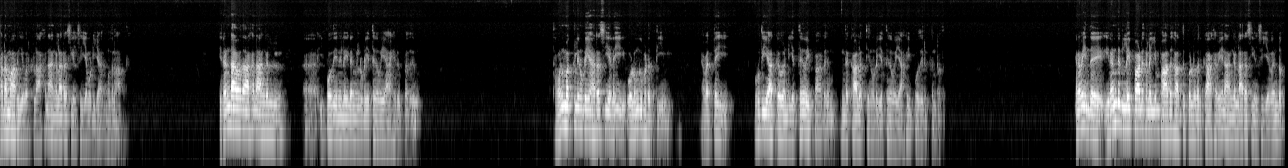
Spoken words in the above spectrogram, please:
தடமாறியவர்களாக நாங்கள் அரசியல் செய்ய முடியாது முதலாவது. இரண்டாவதாக நாங்கள் இப்போதைய நிலையில் எங்களுடைய தேவையாக இருப்பது தமிழ் மக்களினுடைய அரசியலை ஒழுங்குபடுத்தி அவற்றை உறுதியாக்க வேண்டிய தேவைப்பாடு இந்த காலத்தினுடைய தேவையாக இப்போது இருக்கின்றது. எனவே இந்த இரண்டு நிலைப்பாடுகளையும் பாதுகாத்துக் கொள்வதற்காகவே நாங்கள் அரசியல் செய்ய வேண்டும்.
